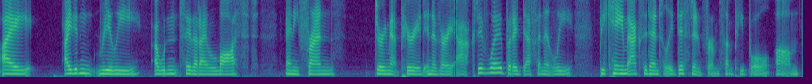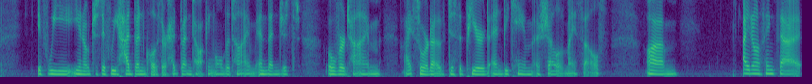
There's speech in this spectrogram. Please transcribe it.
I I didn't really I wouldn't say that I lost any friends during that period in a very active way, but I definitely became accidentally distant from some people. Um, if we, you know, just if we had been closer, had been talking all the time, and then just over time, I sort of disappeared and became a shell of myself. Um, I don't think that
